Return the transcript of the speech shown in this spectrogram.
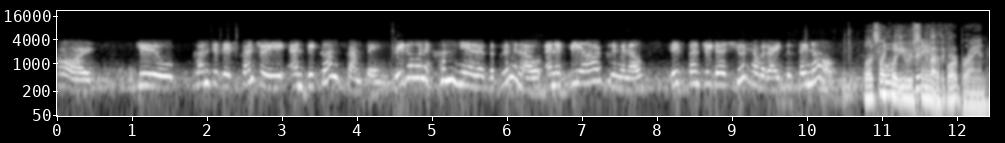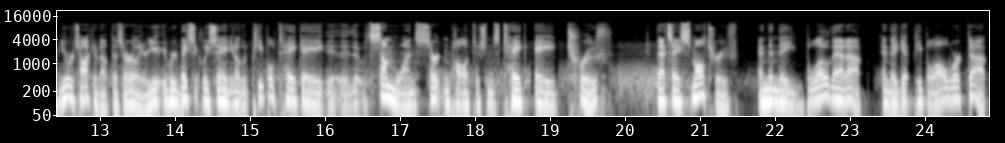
hard to come to this country and become something. We don't want to come here as a criminal, and if we are criminals, this country does should have a right to say no. Well, it's like Well, what you you were saying about the before, Brian. You were talking about this earlier. You, you were basically saying, you know, the people take a, uh, someone, certain politicians take a truth that's a small truth, and then they blow that up and they get people all worked up.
